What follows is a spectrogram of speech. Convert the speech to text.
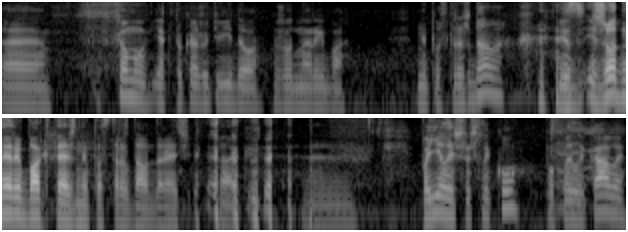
Е, в цьому, як то кажуть, відео жодна риба не постраждала. І, і жодний рибак теж не постраждав, до речі. Так. Е, поїли шашлику, попили кави.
